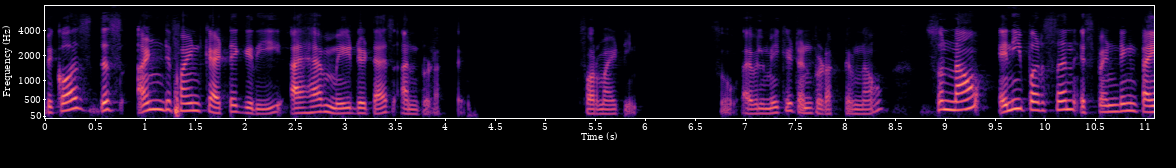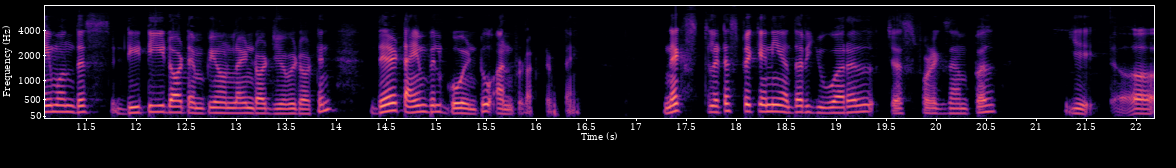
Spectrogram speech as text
Because this undefined category, I have made it as unproductive for my team. So I will make it unproductive now. So now any person spending time on this dt.mponline.gov.in, their time will go into unproductive time. Next, let us pick any other URL, just for example, yeah, uh,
